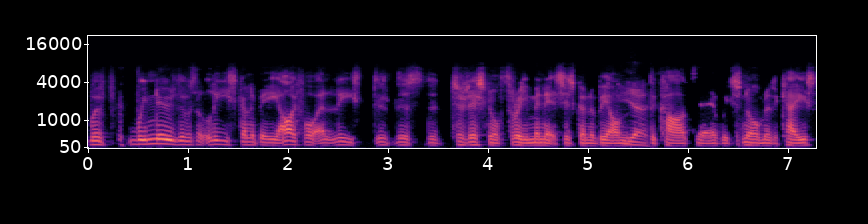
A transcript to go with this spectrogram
with we knew there was at least going to be. I thought at least the traditional three minutes is going to be on Yeah. the cards there, which is normally the case.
